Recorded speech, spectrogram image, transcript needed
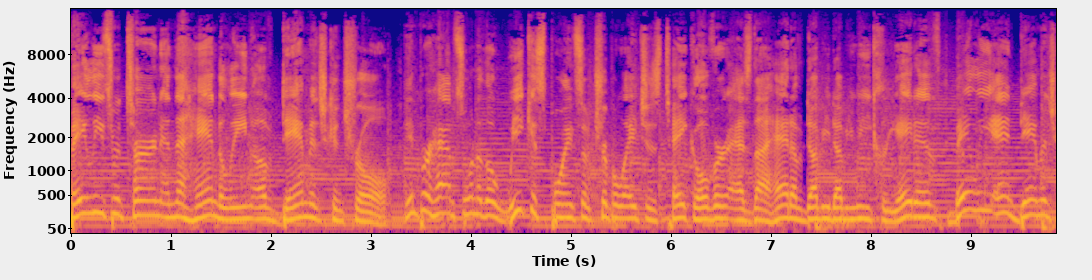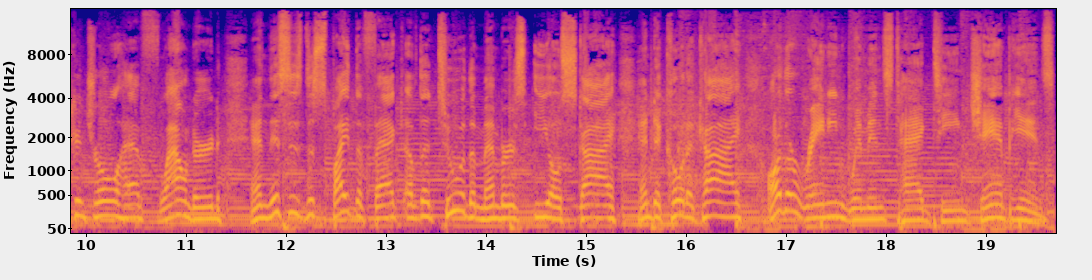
Bayley's return and the handling of damage control. In perhaps one of the weakest points of Triple H's takeover as the head of WWE Creative, Bayley and Damage Control have floundered, and this is despite the fact of the two of the members, Iyo Sky and Dakota Kai, are the reigning women's tag team champions.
